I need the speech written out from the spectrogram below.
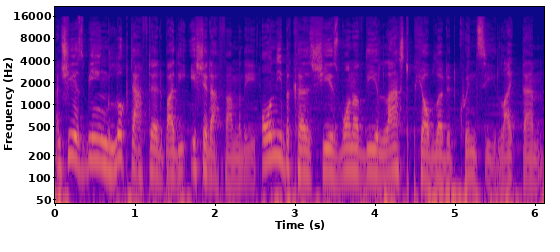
and she is being looked after by the Ishida family only because she is one of the last pure-blooded Quincy like them.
